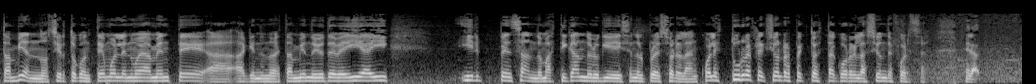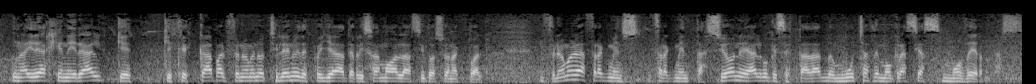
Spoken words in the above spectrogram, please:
también, ¿no es cierto? Contémosle nuevamente a, a, quienes nos están viendo. Yo te veía ahí ir pensando, masticando lo que iba diciendo el profesor Alan. ¿Cuál es tu reflexión respecto a esta correlación de fuerza? Mira, una idea general que, que escapa al fenómeno chileno y después ya aterrizamos a la situación actual. El fenómeno de la fragmentación es algo que se está dando en muchas democracias modernas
